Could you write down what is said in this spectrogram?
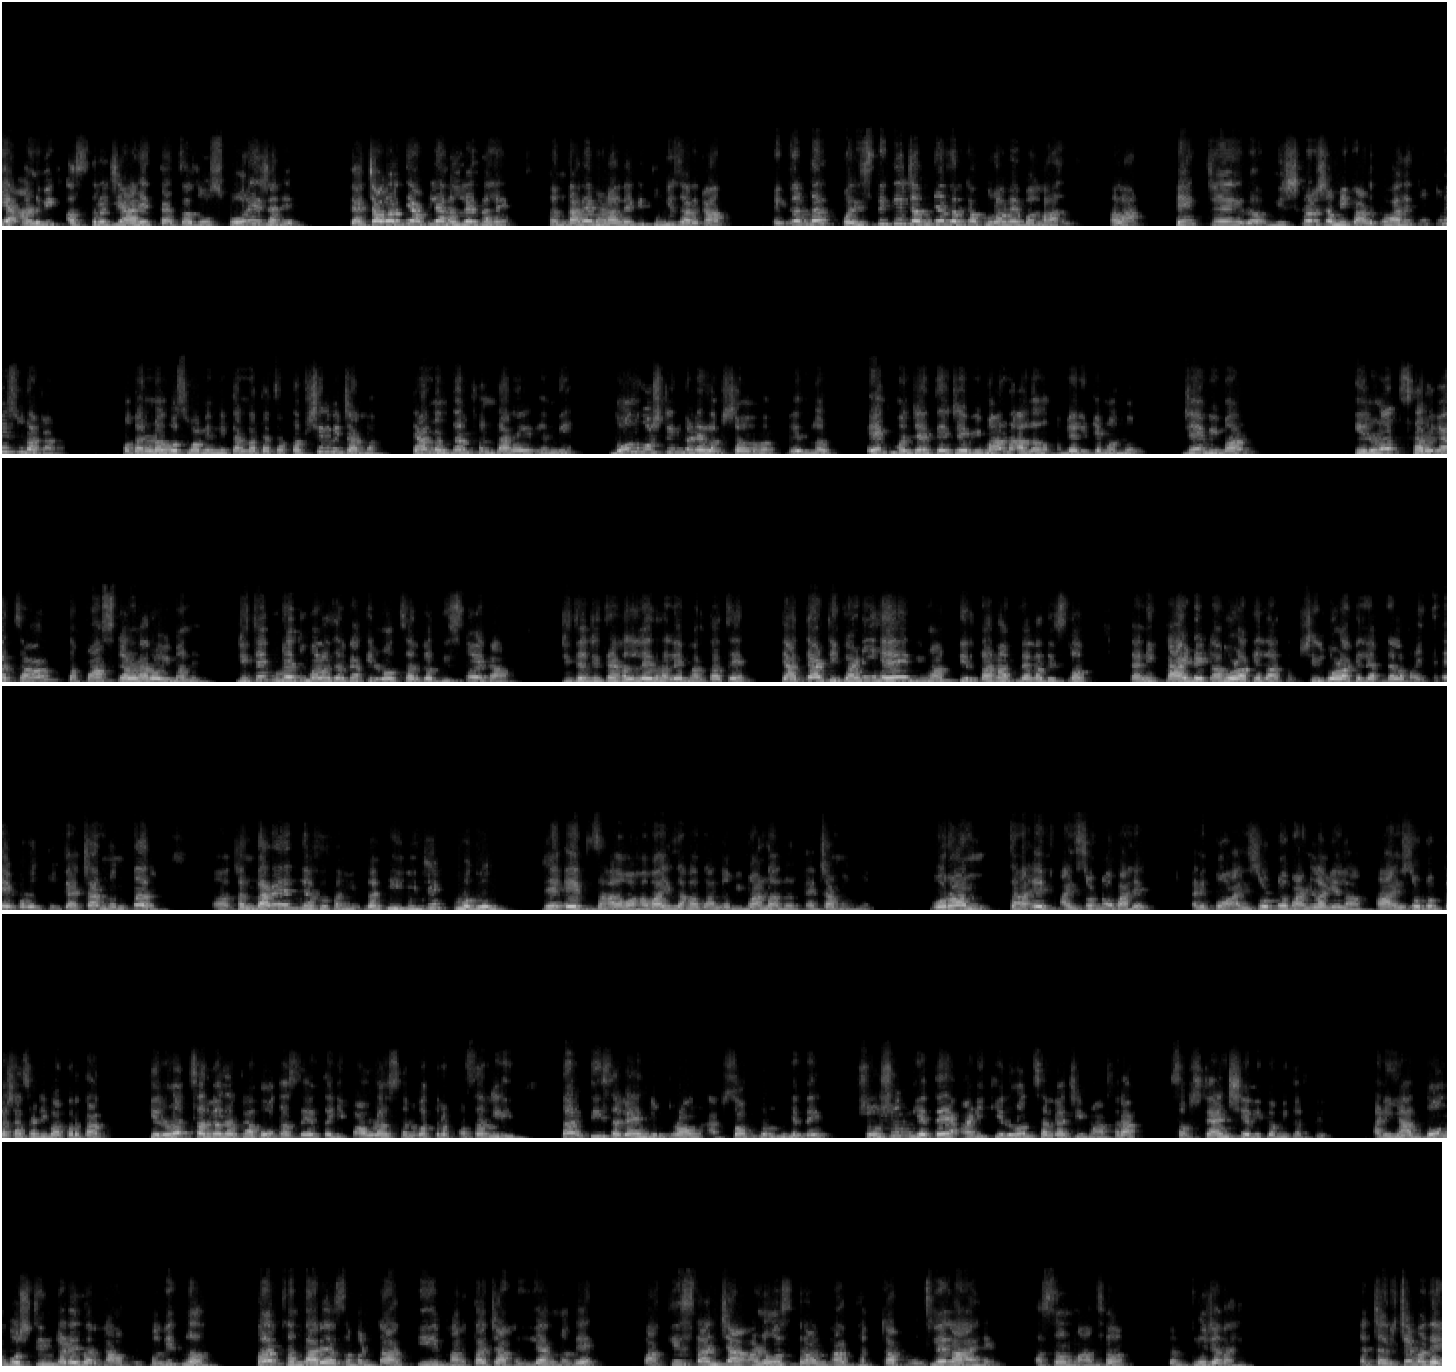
की आण्विक अस्त्र जे आहेत त्याचा जो स्टोरेज आहे त्याच्यावरती आपले हल्ले झाले? खंदारे म्हणाले की तुम्ही जर का एकंदर परिस्थितीजन्य जर का पुरावे बघाल मला हे जे निष्कर्ष मी काढतो आहे तो तुम्ही सुद्धा काढा. मग अर्णव गोस्वामींनी त्यांना त्याचा तपशील विचारला. त्यानंतर खंदारे यांनी दोन गोष्टींकडे लक्ष वेधलं. एक म्हणजे ते जे विमान आलं अमेरिकेमधून जे विमान किरणोत्सर्गाचा तपास करणारं विमान आहे. जिथे कुठे तुम्हाला जर का किरणोत्सर्ग दिसतोय का जिथे जिथे हल्ले झाले भारताचे त्या त्या ठिकाणी हे विमान फिरताना आपल्याला दिसलं. त्यांनी काय डेटा गोळा केला तपशील गोळा केले आपल्याला माहिती नाही परंतु त्याच्यानंतर खंदारे यांनी असं सांगितलं की इजिप्त मधून जे एक जहाज हवाई जहाज आलं विमान आलं त्याच्यामधून बोरॉनचा एक आयसोटोप आहे आणि तो आयसोटोप आणला गेला. हा आयसोटोप कशासाठी वापरतात? किरणोत्सर्ग जर का होत असेल तर ही पावडर सर्वत्र पसरली तर ती सगळे न्यूट्रॉन ऍब्सॉर्ब करून घेते. शोषून घेते आणि किरणोत्सर्गाची मात्रा सबस्टॅन्शियली कमी करते. आणि या दोन गोष्टींकडे जर का आपण बघितलं तर खंदारे असं म्हणतात की भारताच्या हल्ल्यांमध्ये पाकिस्तानच्या अण्वस्त्रांना धक्का पोचलेला आहे असं माझं कन्क्लुजन आहे. त्या चर्चेमध्ये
